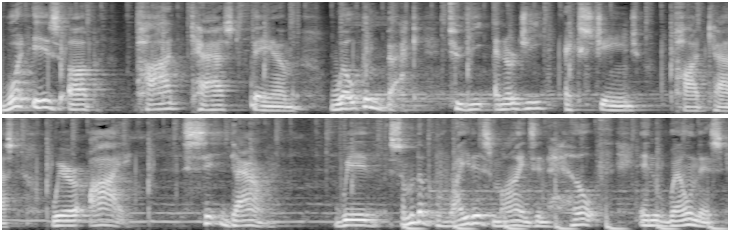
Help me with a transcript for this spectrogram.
What is up, podcast fam? Welcome back to the Energy Exchange podcast, where I sit down with some of the brightest minds in health and wellness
